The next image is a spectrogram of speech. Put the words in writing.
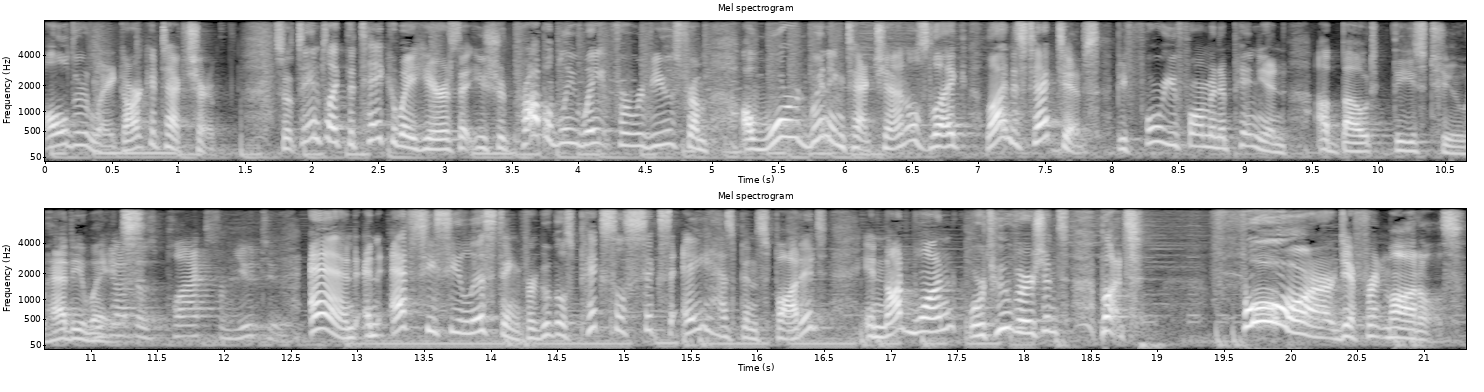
Alder Lake architecture. So it seems like the takeaway here is that you should probably wait for reviews from award winning tech channels like Linus Tech Tips before you form an opinion about these two heavyweights. We got those plaques from YouTube. And an FCC listing for Google's Pixel 6a has been spotted in not one or two versions, but four different models.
